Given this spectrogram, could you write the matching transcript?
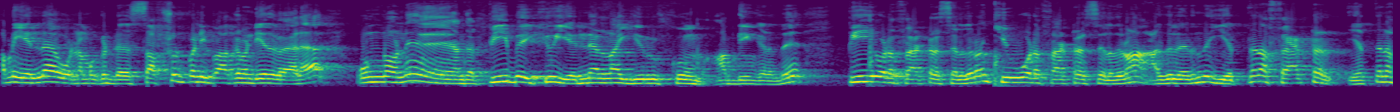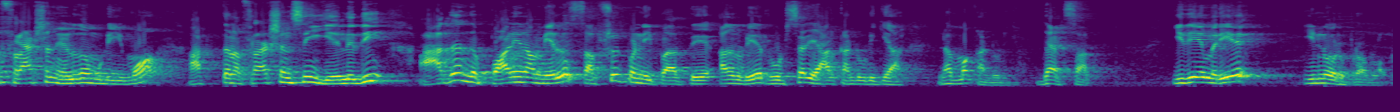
அப்படி என்ன நமக்கு சப்ஸ்டியூட் பண்ணி பார்க்க வேண்டியது வேலை இன்னொன்று அந்த பி பை கியூ என்னெல்லாம் இருக்கும் அப்படிங்கிறது பியோட ஃபேக்டர்ஸ் எழுதுகிறோம் கியூவோட ஃபேக்டர்ஸ் எழுதுகிறோம் அதுலேருந்து எத்தனை ஃபேக்டர் எத்தனை ஃப்ராக்ஷன் எழுத முடியுமோ அத்தனை ஃப்ராக்ஷன்ஸையும் எழுதி அதை அந்த பாலினாமியில் சப்ஸ்டியூட் பண்ணி பார்த்து அதனுடைய ரூட்ஸை யார் கண்டுபிடிக்கா? நம்ம கண்டுபிடிக்கும் தட்ஸ் ஆல் இதே மாதிரியே இன்னொரு ப்ராப்ளம்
